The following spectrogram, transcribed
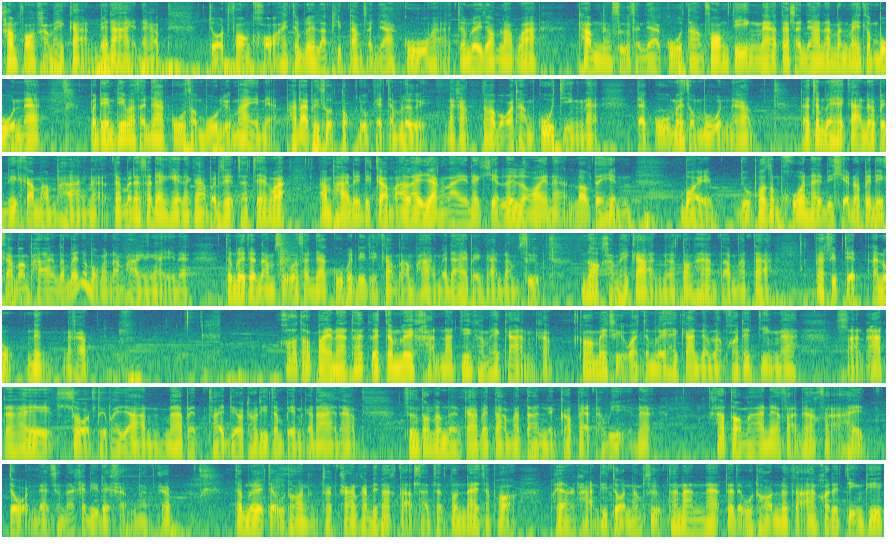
คำฟ้องคำให้การไม่ได้นะครับ โจทย์ฟ้องขอให้จำเลยรับผิดตามสัญญากู้ฮะจำเลยยอมรับว่าทำหนังสือสัญญากู้ตามฟ้องจริงนะแต่สัญญานั้นมันไม่สมบูรณ์นะประเด็นที่ว่าสัญญากู้สมบูรณ์หรือไม่เนี่ยภาระพิสูจน์ตกอยู่แก่จำเลยนะครับแต่เขาบอกว่าทำกู้จริงนะแต่กู้ไม่สมบูรณ์นะครับและจำเลยให้การด้วยเป็นนิติกรรมอัมพางนะแต่ไม่ได้แสดงเหตุในการปฏิเสธชัดแจ้งว่าอัมพางนิติกรรมอะไรอย่างไรเนี่ยเขียนลอยๆนะเราจะเห็น บ่อยอยู่พอสมควรนะดีเขียนว่าเป็นนิติกรรมอัมพางแต่ไม่ได้บอกมันอัมพางยังไงนะจำเลยจะนำสืบว่าสัญญากู้เป็นนิติกรรมอัมพางไม่ได้เป็นการนำสืบนอกคำให้การนะต้องห้ามตามมาตรา 87 อนุ 1 นะครับ ข้อต่อไปนะ ถ้าเกิดจำเลยขัดนัดยื่นคำให้การครับ ก็ไม่ถือว่าจำเลยให้การยอมรับข้อเท็จจริงนะศาลอาจจะให้โสดหรือพยานนะเป็นฝ่ายเดียวเท่าที่จำเป็นก็ได้นะครับ ซึ่งต้องดำเนินการไปตามมาตรา198 ทวินะถ้าต่อมาเนี่ยศาลพิพากษาให้ โจทย์เนี่ยชนะคดีโดยขัดนะครับจำเลยจะอุทธรณ์คัดค้านคำพิพากษาศาลชั้นต้นได้เฉพาะพยานหลักฐานที่โจทย์นำสืบเท่านั้นนะแต่จะอุทธรณ์โดยกล่าวอ้างข้อเท็จจริงที่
